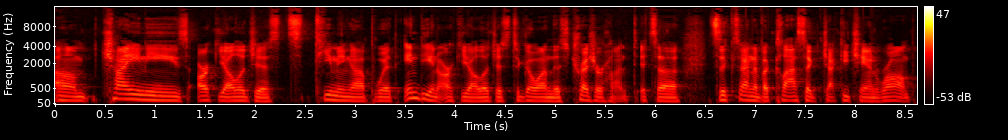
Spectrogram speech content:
um, Chinese archaeologists teaming up with Indian archaeologists to go on this treasure hunt. It's a it's a kind of a classic Jackie Chan romp.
